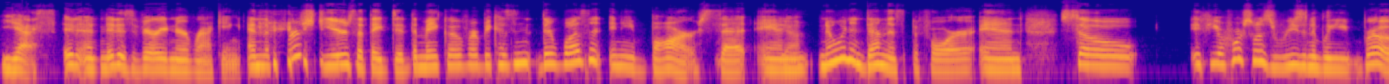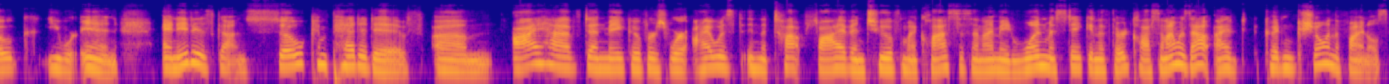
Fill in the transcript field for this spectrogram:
Yes, it, and it is very nerve wracking. And the first years that they did the makeover, because n- there wasn't any bar set and Yeah. no one had done this before. And so if your horse was reasonably broke, you were in. And it has gotten so competitive. Um, I have done makeovers where I was in the top five in two of my classes, and I made one mistake in the third class, and I was out. I couldn't show in the finals.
